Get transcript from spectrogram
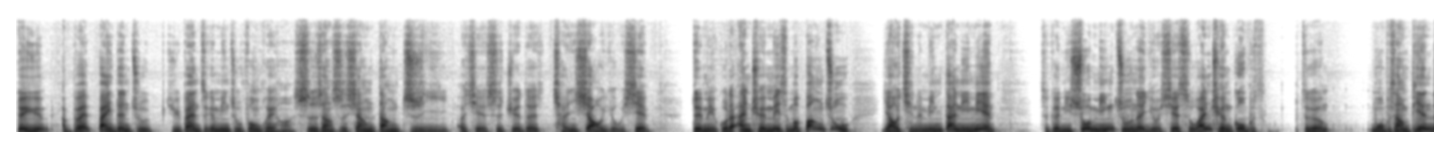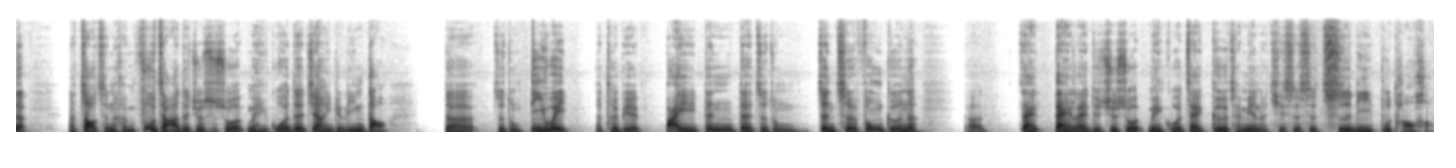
对于拜拜登主举办这个民主峰会哈，事实上是相当质疑，而且是觉得成效有限，对美国的安全没什么帮助。邀请的名单里面，这个你说民主呢，有些是完全够不这个摸不上边的，那造成了很复杂的，就是说美国的这样一个领导的这种地位，呃，特别拜登的这种政策风格呢，呃。在带来的就是说，美国在各个层面呢，其实是吃力不讨好。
